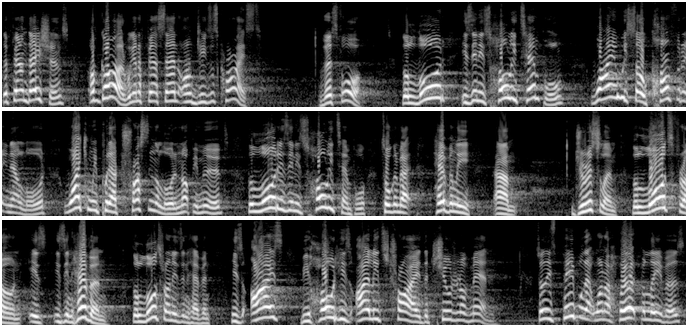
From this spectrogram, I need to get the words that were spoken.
the foundations of God. We're going to stand on Jesus Christ. Verse 4 The Lord is in his holy temple. Why are we so confident in our Lord? Why can we put our trust in the Lord and not be moved? The Lord is in his holy temple, talking about heavenly um, Jerusalem. The Lord's throne is, is in heaven. The Lord's throne is in heaven. His eyes behold, his eyelids try the children of men. So these people that want to hurt believers,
